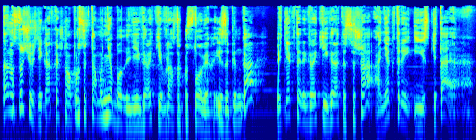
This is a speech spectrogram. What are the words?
В данном случае возникают, конечно, вопросы к тому, не работали ли игроки в разных условиях из-за пинга, ведь некоторые игроки играют из США, а некоторые и из Китая.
